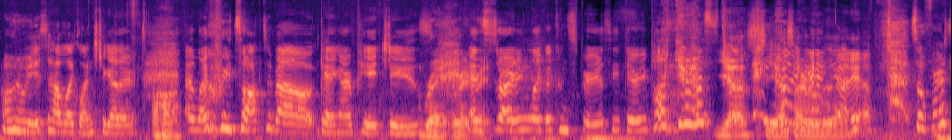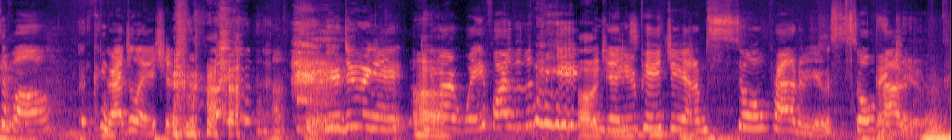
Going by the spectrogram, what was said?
when we used to have like lunch together? Uh-huh. And like we talked about getting our PhDs. Right, right, And right. starting like a conspiracy theory podcast. Yes, yes, I remember yeah, that. Yeah, So first of all, congratulations. You're doing it. Uh-huh. You are way farther than me Oh, in getting your PhD, and I'm so proud of you. So proud Thank of you.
